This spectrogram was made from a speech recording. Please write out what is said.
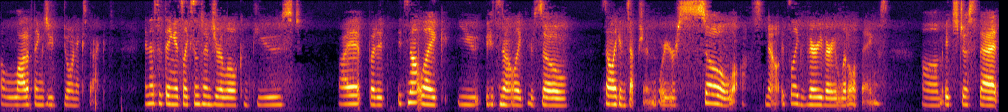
A lot of things you don't expect. And that's the thing, it's like sometimes you're a little confused by it, but it it's not like you it's not like you're so it's not like Inception where you're so lost. No, it's like very, very little things. Um, it's just that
